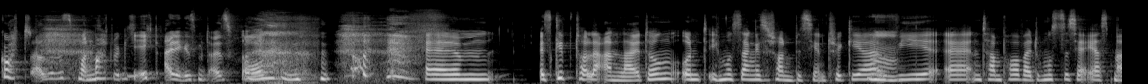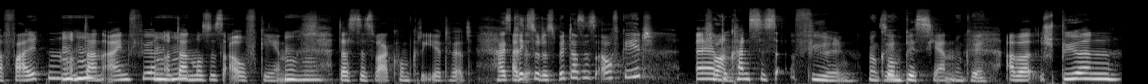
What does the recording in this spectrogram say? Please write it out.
Gott, also das, man macht wirklich echt einiges mit als Frau. Ähm, es gibt tolle Anleitungen und ich muss sagen, es ist schon ein bisschen trickier wie äh, ein Tampon, weil du musst es ja erstmal falten und dann einführen und dann muss es aufgehen, dass das Vakuum kreiert wird. Heißt, Also- kriegst du das mit, dass es aufgeht? Äh, du kannst es fühlen, Okay. so ein bisschen. Okay. Aber spüren,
